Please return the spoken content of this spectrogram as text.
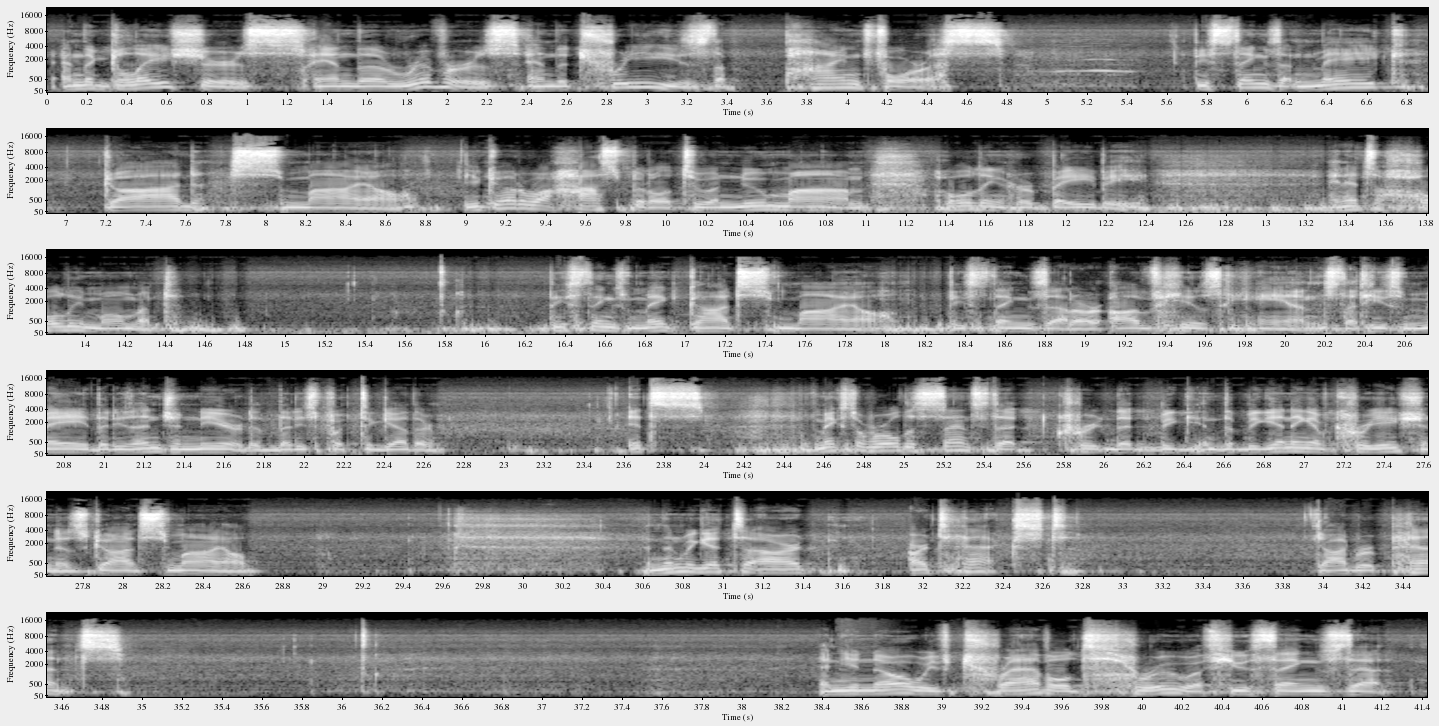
and the glaciers and the rivers and the trees, the pine forests. These things that make God smile. You go to a hospital to a new mom holding her baby, and it's a holy moment. These things make God smile. These things that are of His hands, that He's made, that He's engineered, that He's put together. It's, it makes the world a sense that, cre- that be- the beginning of creation is God's smile. And then we get to our, our text. God repents. And you know, we've traveled through a few things that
